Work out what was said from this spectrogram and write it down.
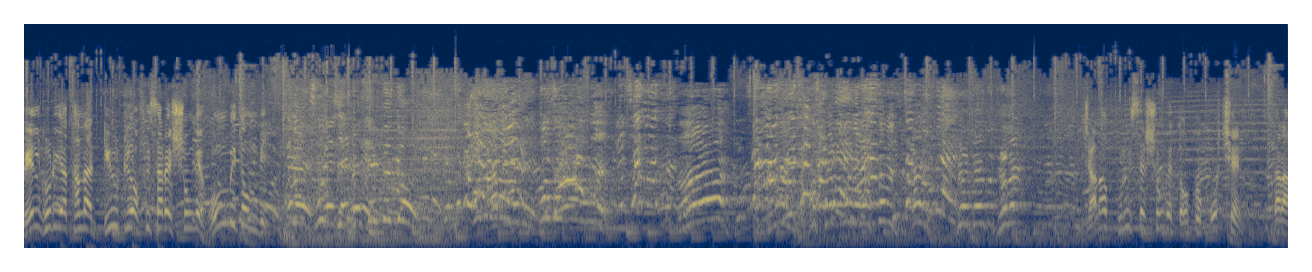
বেলঘড়িয়া থানার ডিউটি অফিসারের সঙ্গে হম্বিতম্বি। যারা পুলিশের সঙ্গে তর্ক করছেন, তারা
